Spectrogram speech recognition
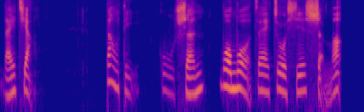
来讲，到底股神默默在做些什么？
